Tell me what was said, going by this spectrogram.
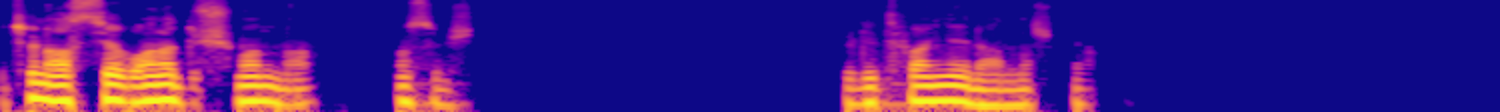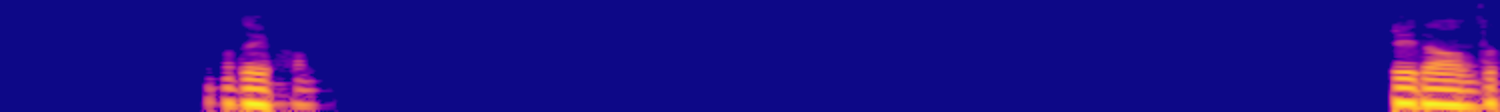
Bütün Asya bana düşman lan. Nasıl bir şey? Litvanya ile anlaşma Burayı da aldık.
